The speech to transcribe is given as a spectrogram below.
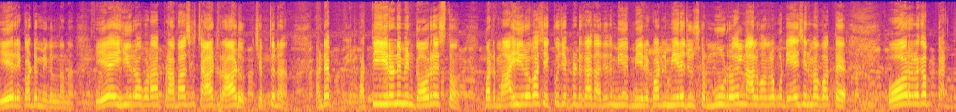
ఏ రికార్డు మిగిలిందన్న. ఏ హీరో కూడా ప్రభాస్కి చాటు రాడు. చెప్తున్నా. అంటే ప్రతి హీరోని మేము గౌరవిస్తాం. బట్ మా హీరో కోసం ఎక్కువ చెప్పినట్టు కాదు. అదే మీ మీ రికార్డులు మీరే చూసుకోండి. మూడు రోజులు నాలుగు వందలు కూడా ఏ సినిమాకి వస్తే ఓవరాల్గా పెద్ద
